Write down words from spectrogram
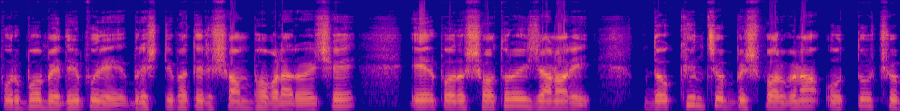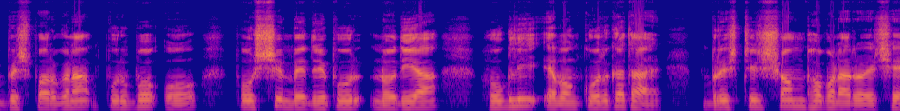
পূর্ব মেদিনীপুরে বৃষ্টিপাতের সম্ভাবনা রয়েছে। এরপর সতেরোই জানুয়ারি দক্ষিণ চব্বিশ পরগনা, উত্তর চব্বিশ পরগনা, পূর্ব ও পশ্চিম মেদিনীপুর, নদিয়া, হুগলি এবং কলকাতায় বৃষ্টির সম্ভাবনা রয়েছে।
